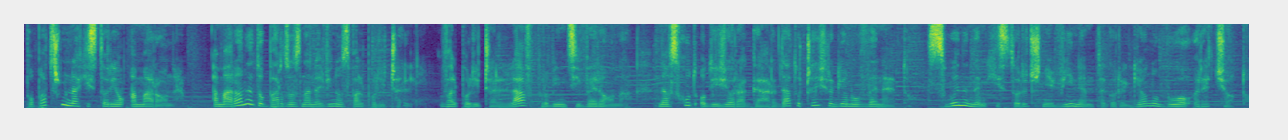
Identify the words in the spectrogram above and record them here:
Popatrzmy na historię Amarone. Amarone to bardzo znane wino z Valpolicelli. Valpolicella w prowincji Verona. Na wschód od jeziora Garda to część regionu Veneto. Słynnym historycznie winem tego regionu było Recioto.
